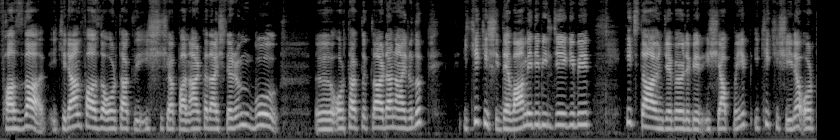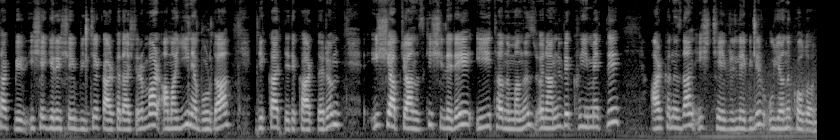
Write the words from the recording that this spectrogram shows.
fazla ikiden fazla ortaklı iş yapan arkadaşlarım bu e, ortaklıklardan ayrılıp iki kişi devam edebileceği gibi hiç daha önce böyle bir iş yapmayıp iki kişiyle ortak bir işe girişebilecek arkadaşlarım var. Ama yine burada dikkat dedi kartlarım. İş yapacağınız kişileri iyi tanımanız önemli ve kıymetli. Arkanızdan iş çevrilebilir. Uyanık olun.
